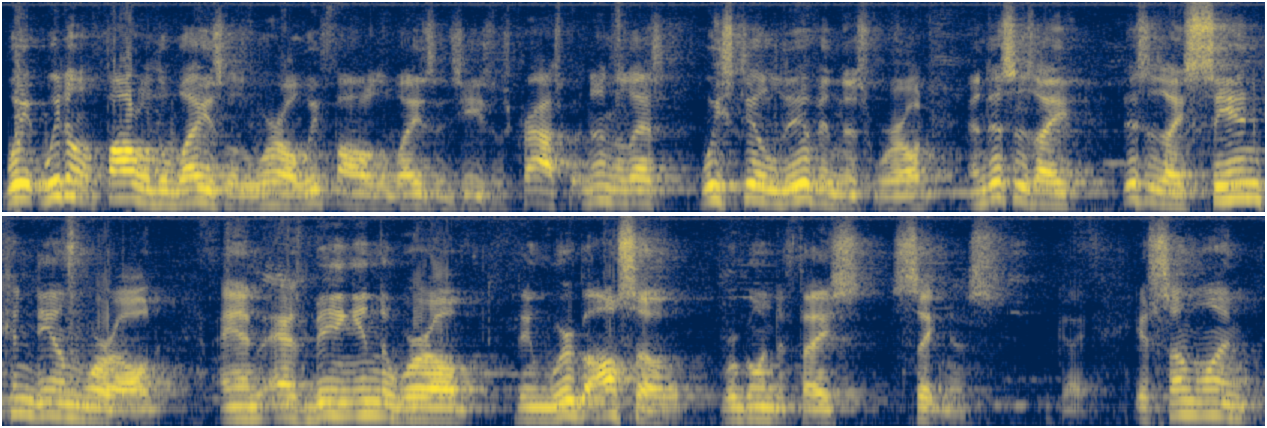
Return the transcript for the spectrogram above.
We, we don't follow the ways of the world, we follow the ways of Jesus Christ, but nonetheless, we still live in this world, and this is a, this is a sin condemned world, and as being in the world, then we're also we're going to face sickness. Okay? If someone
